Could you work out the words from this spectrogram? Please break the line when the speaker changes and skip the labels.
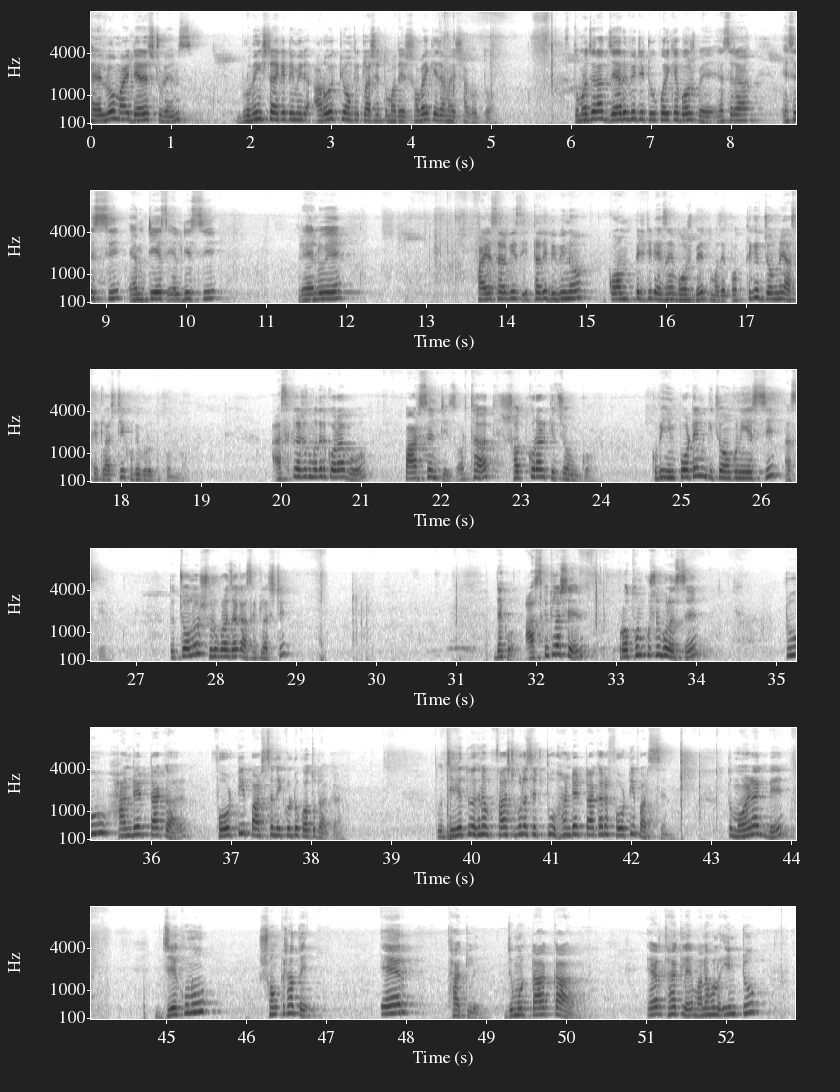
Hello my dear students blooming star একাডেমির আরও একটি অঙ্কের ক্লাসে তোমাদের সবাইকে জানাই স্বাগত। তোমরা যারা জেআরবিটি টু পরীক্ষা বসবে, এছাড়া SSC MTS LDC railway fire service ইত্যাদি বিভিন্ন কম্পিটিটিভ এক্সামে বসবে, তোমাদের প্রত্যেকের জন্যই আজকের ক্লাসটি খুবই গুরুত্বপূর্ণ। আজকের ক্লাসে তোমাদের করাবো পার্সেন্টেজ অর্থাৎ শতকরার কিছু অঙ্ক। খুবই ইম্পর্টেন্ট কিছু অঙ্ক নিয়ে এসেছি আজকে। তো চলো শুরু করা যাক আজকের ক্লাসটি দেখো আজকের ক্লাসের প্রথম কোশ্চেন বলেছে টু হান্ড্রেড টাকার ফোরটি পার্সেন্ট ইকুয়াল টু কত টাকা? তো যেহেতু এখানে ফার্স্ট বলেছে টু হান্ড্রেড টাকার ফোরটি পার্সেন্ট তো মনে রাখবে যে কোনো সংখ্যার সাথে এর থাকলে, যেমন টাকার এর থাকলে মানে হলো ইনটু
